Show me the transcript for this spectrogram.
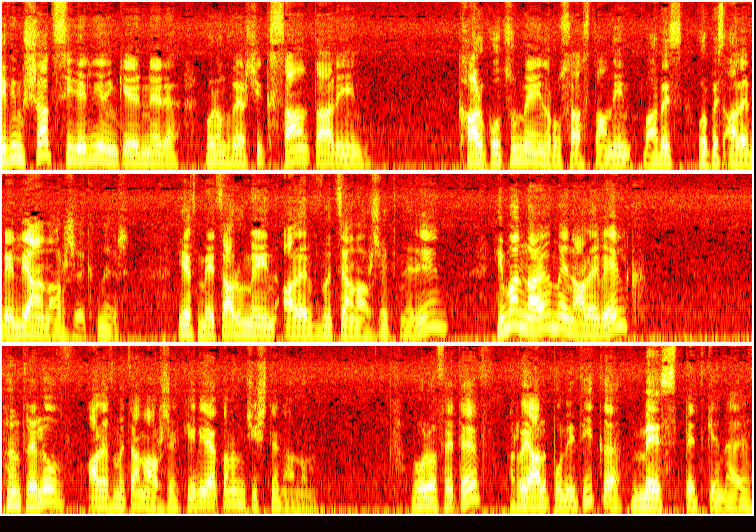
Եվ իմ շատ սիրելի ընկերները, որոնք վերջի 20 տարին քարկոծում էին Ռուսաստանին, բարես որպես արևելյան արժեքներ եւ մեծարում էին արևմտյան արժեքներին, հիմա նայում են արևելք փնտրելով արևմտյան արժեք եւ իրականում ճիշտ են անում որովհետեւ ռեալ պոլիտիկը մեզ պետք է նաև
